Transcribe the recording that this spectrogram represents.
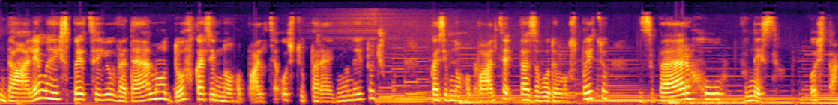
Далі ми спицею ведемо до вказівного пальця, ось цю передню ниточку вказівного пальця та заводимо спицю зверху вниз. Ось так.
